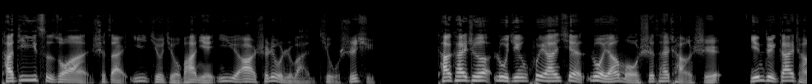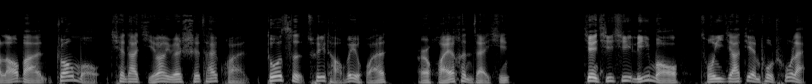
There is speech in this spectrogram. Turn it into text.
他第一次作案是在一九九八年一月二十六日晚九时许，他开车路经惠安县洛阳某石材厂时，因对该厂老板庄某欠他几万元石材款多次催讨未还，而怀恨在心。见其妻李某从一家店铺出来，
